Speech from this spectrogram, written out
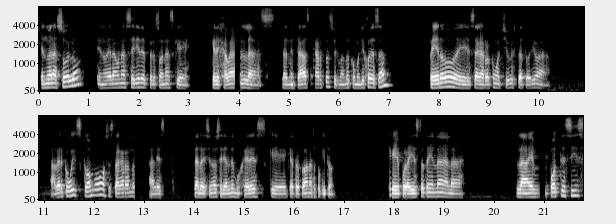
él no era solo, sino era una serie de personas que, que dejaban las, las mentadas cartas firmando como el hijo de Sam, pero eh, se agarró como chivo expiatorio a, a Berkowitz, como se está agarrando al a la serial de mujeres que, atrapaban hace poquito. Que por ahí está también la, la, la hipótesis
